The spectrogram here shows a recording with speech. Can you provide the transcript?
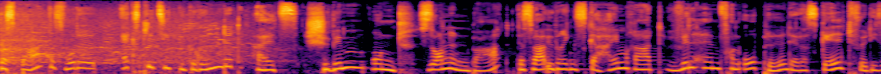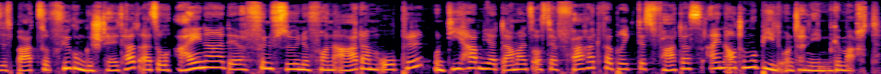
Das Bad, das wurde explizit gegründet als Schwimm- und Sonnenbad. Das war übrigens Geheimrat Wilhelm von Opel, der das Geld für dieses Bad zur Verfügung gestellt hat. Also einer der fünf Söhne von Adam Opel. Und die haben ja damals aus der Fahrradfabrik des Vaters ein Automobilunternehmen gemacht.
